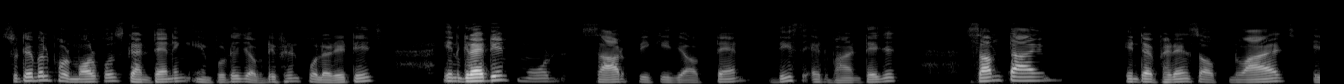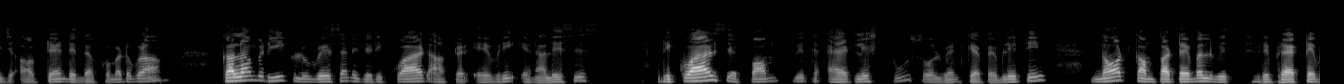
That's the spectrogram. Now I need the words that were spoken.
Suitable for molecules containing impurities of different polarities. In gradient mode, sharp peak is obtained. Disadvantages. Sometimes interference of noise is obtained in the chromatogram. Column recalibration is required after every analysis requires a pump with at least two solvent capability, not compatible with refractive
